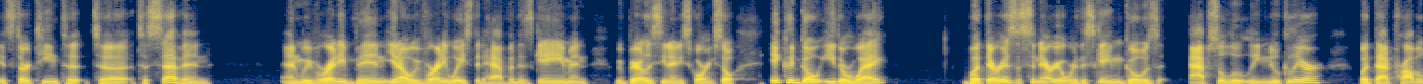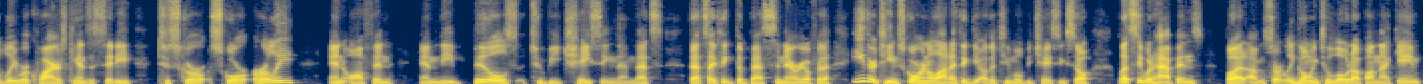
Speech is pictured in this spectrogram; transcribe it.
it's thirteen to to to seven, and we've already been, you know, we've already wasted half of this game and we've barely seen any scoring. So it could go either way, but there is a scenario where this game goes absolutely nuclear, but that probably requires Kansas City to score score early and often and the Bills to be chasing them. That's that's I think the best scenario for that. Either team scoring a lot, I think the other team will be chasing. So let's see what happens. But I'm certainly going to load up on that game.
